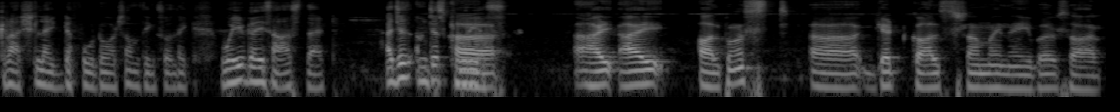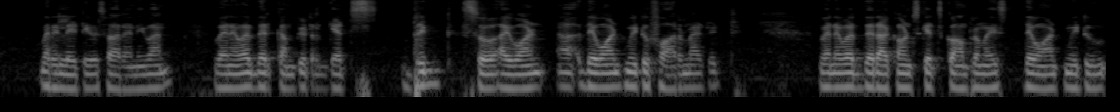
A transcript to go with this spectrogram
crush liked the photo or something so like were you guys asked that i just i'm just Uh, curious I I almost uh, get calls from my neighbors or my relatives or anyone whenever their computer gets bricked. So I want uh, they want me to format it. Whenever their accounts gets compromised, they want me to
